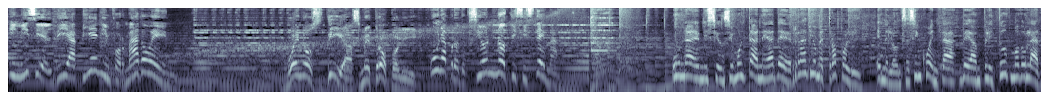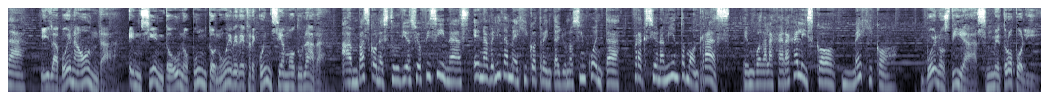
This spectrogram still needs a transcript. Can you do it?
Inicie el día bien informado en Buenos días, Metrópoli. Una producción Notisistema. Una emisión simultánea de Radio Metrópoli en el 1150 de amplitud modulada. Y la buena onda en 101.9 de frecuencia modulada. Ambas con estudios y oficinas en Avenida México 3150, Fraccionamiento Monraz, en Guadalajara, Jalisco, México. Buenos días, Metrópoli.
